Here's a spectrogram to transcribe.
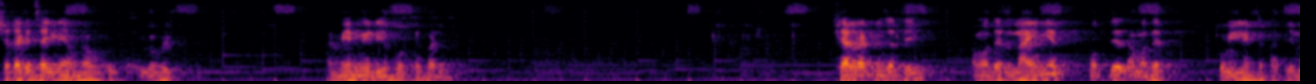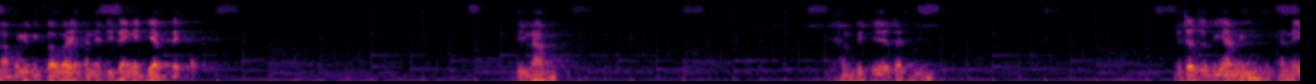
সেটাকে চাইলে আমরা এইভাবে ম্যানুয়ালিও করতে পারি। খেয়াল রাখবেন যাতে আমাদের লাইনের মধ্যে আমাদের পরিলাইনটা থাকে, না হলে কিন্তু আবার এখানে ডিজাইনে গ্যাপ দেখাবে দিলাম। এখান থেকে এটা কি এটা যদি আমি এখানে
